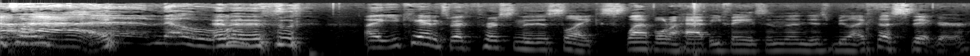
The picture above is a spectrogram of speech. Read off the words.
It's like, "Ah." no. and then it's like you can't expect the person to just like slap on a happy face and then just be like a sticker.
